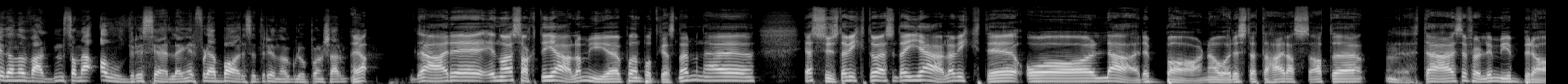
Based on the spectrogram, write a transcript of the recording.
i denne verden som jeg aldri ser lenger, fordi jeg bare sitter inne og glor på en skjerm. Ja, er, eh, Nå har jeg sagt det jævla mye på den podkasten, men jeg, jeg syns det er viktig. Og jeg synes det er jævla viktig å lære barna våre dette her. Altså, at mm. Det er selvfølgelig mye bra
